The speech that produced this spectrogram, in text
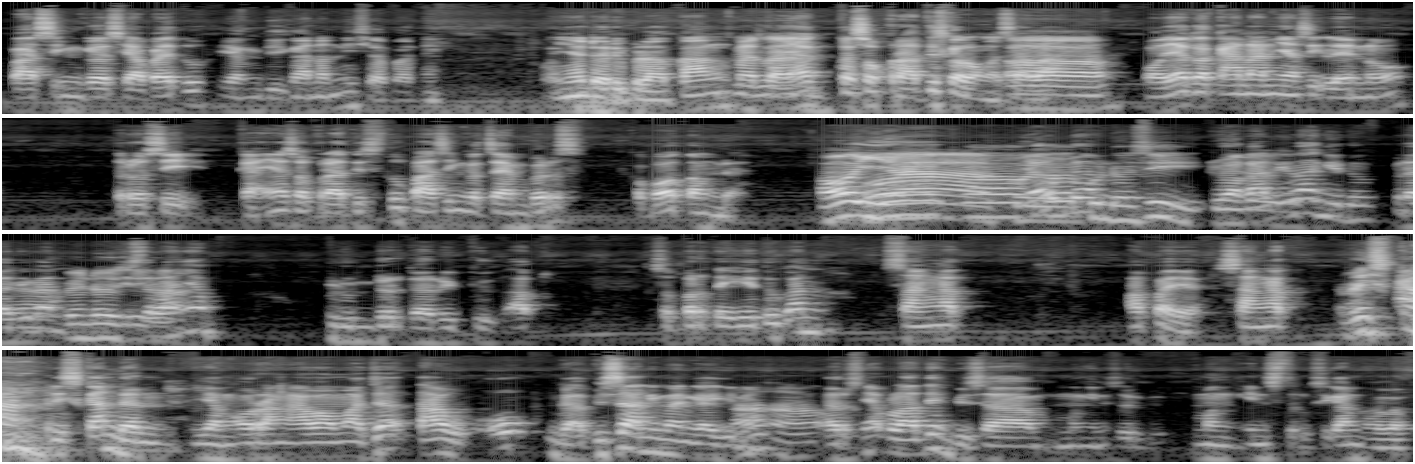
passing ke siapa itu? Yang di kanan nih siapa nih? Pokoknya dari belakang kayaknya ke Socrates kalau nggak salah. Eh, pokoknya ke kanannya si Leno. Terus si kayaknya Socrates tuh passing ke Chambers kepotong dah. Oh iya. Gol- Ya udah. Gundosi dua kali lagi tuh. Berarti Ya, kan Gundosi. istilahnya blunder dari build up seperti itu kan sangat apa ya sangat riskan riskan dan yang orang awam aja tahu oh nggak bisa nih main kayak gini. Ah, ah. Harusnya pelatih bisa menginstru- menginstruksikan bahwa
